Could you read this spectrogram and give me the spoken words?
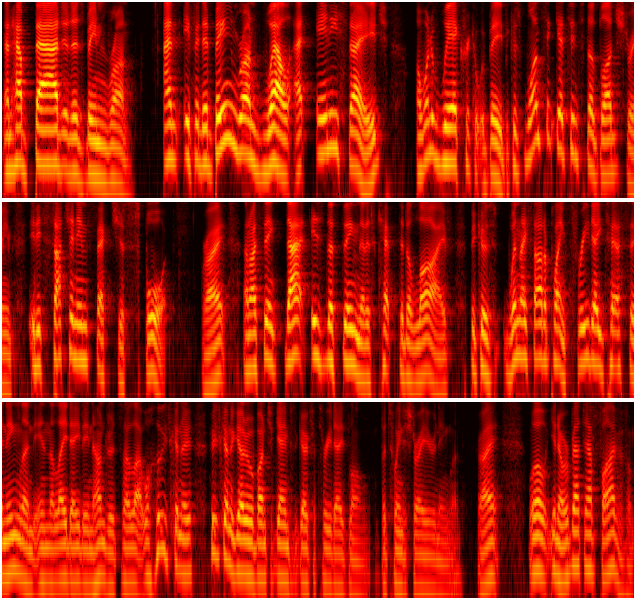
and how bad it has been run. And if it had been run well at any stage, I wonder where cricket would be because once it gets into the bloodstream, it is such an infectious sport right? And I think that is the thing that has kept it alive because when they started playing three-day tests in England in the late 1800s, they're like, well, who's gonna who's gonna go to a bunch of games that go for three days long between Australia and England, right? Well, you know, we're about to have five of them,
